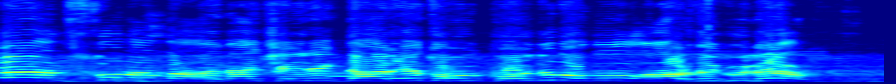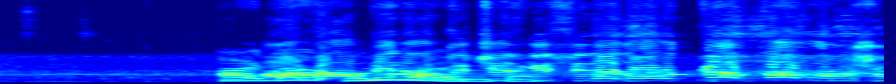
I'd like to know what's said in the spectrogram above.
Pent son anda hemen çeyrek daireye to- koydu da bu Arda Güler. Arda Hakan on penaltı çizgisine doğru kafa vuruşu.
